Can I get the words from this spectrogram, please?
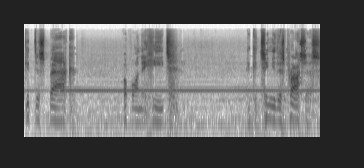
get this back up on the heat and continue this process.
